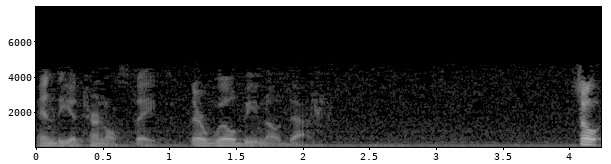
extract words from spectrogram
in the eternal state. There will be no death. So,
